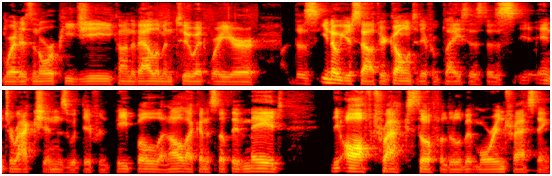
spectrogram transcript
where there's an RPG kind of element to it, where you're there's you know yourself, you're going to different places, there's interactions with different people and all that kind of stuff. They've made the off track stuff a little bit more interesting.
